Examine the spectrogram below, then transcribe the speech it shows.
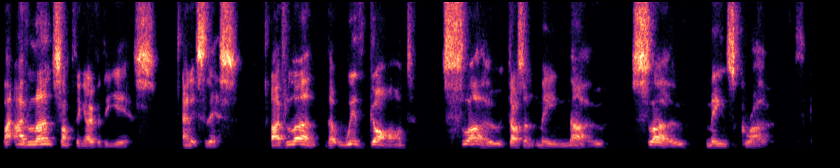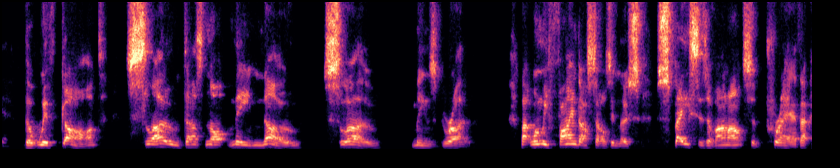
Like I've learned something over the years, and it's this. I've learned that with God, slow doesn't mean no, slow means grow. That with God, slow does not mean no, slow means grow. Like when we find ourselves in those spaces of unanswered prayer, that,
